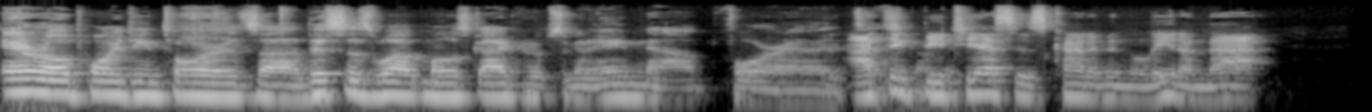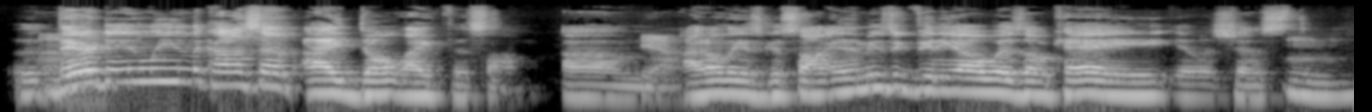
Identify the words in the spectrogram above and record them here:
arrow pointing towards uh, this is what most guy groups are going to aim now for. Uh, I think BTS is kind of in the lead on that. They're in leading the concept. I don't like this song. Um, Yeah. I don't think it's a good song. And the music video was okay. It was just, Mm.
